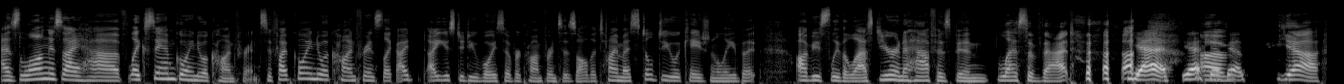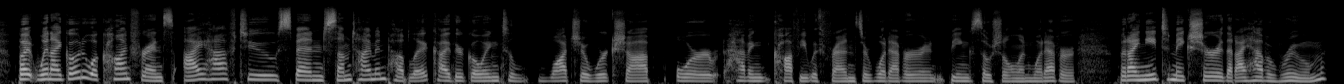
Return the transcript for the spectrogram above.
as long as I have, like, say I'm going to a conference. If I'm going to a conference, like I, I used to do voiceover conferences all the time. I still do occasionally, but obviously the last year and a half has been less of that. yes yes yes Um, yes Yeah, but when I go to a conference, I have to spend some time in public, either going to watch a workshop or having coffee with friends or whatever and being social and whatever. But I need to make sure that I have a room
